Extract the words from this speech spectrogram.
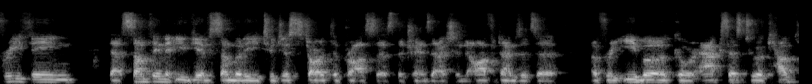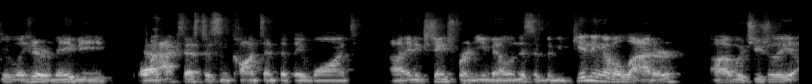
free thing that something that you give somebody to just start the process the transaction. Oftentimes it's a, a free ebook or access to a calculator maybe or access to some content that they want uh, in exchange for an email. And this is the beginning of a ladder uh, which usually uh,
